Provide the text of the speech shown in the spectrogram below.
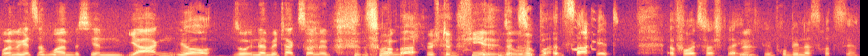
Wollen wir jetzt noch mal ein bisschen jagen? Ja, So in der Mittagssonne kommt bestimmt viel. eine So. super Zeit. Erfolgsversprechen. Ne? Wir probieren das trotzdem.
